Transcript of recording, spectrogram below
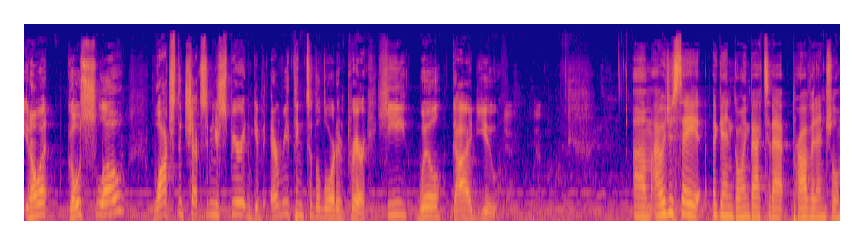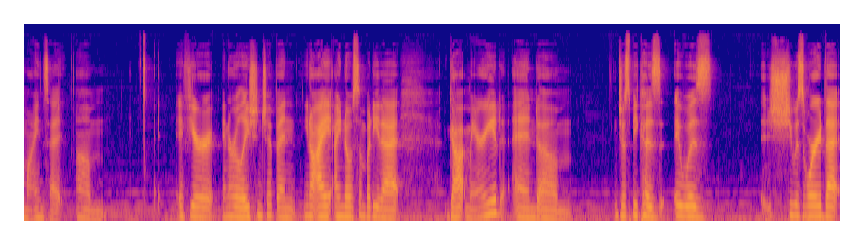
you know what? Go slow, watch the checks in your spirit, and give everything to the Lord in prayer. He will guide you. Um, I would just say, again, going back to that providential mindset, um, if you're in a relationship and you know I I know somebody that got married and um, just because it was she was worried that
